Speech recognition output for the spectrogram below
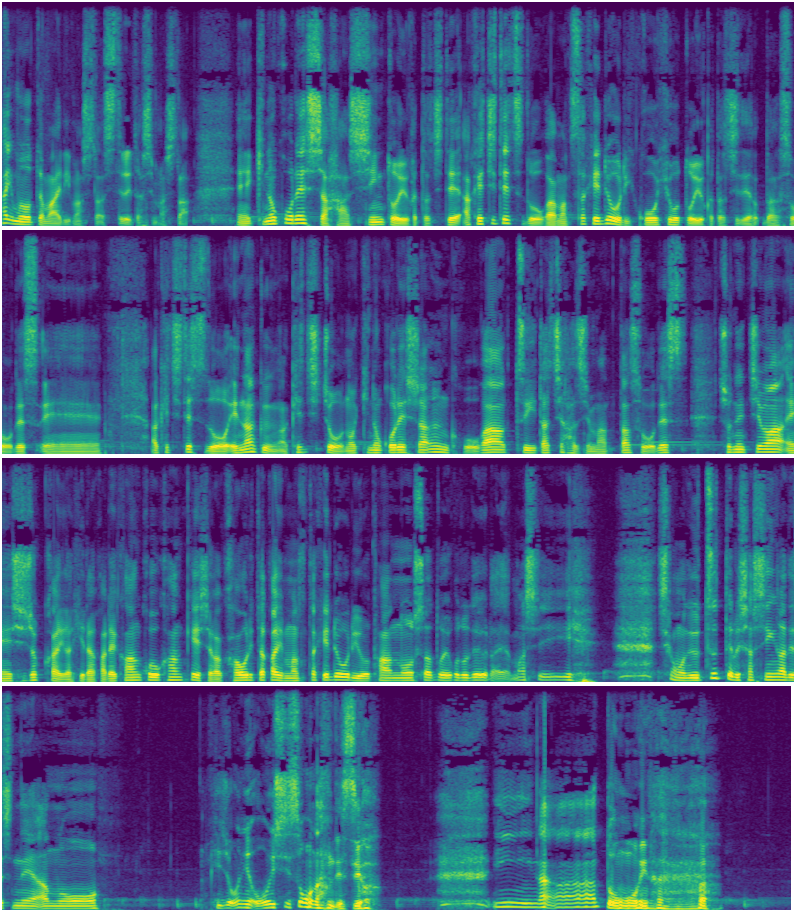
はい、戻ってまいりました。失礼いたしました。えー、キノコ列車発進という形で、明智鉄道が松茸料理好評という形でだそうです。えー、明智鉄道江名郡明智町のキノコ列車運行が1日始まったそうです。初日は、えー、試食会が開かれ、観光関係者が香り高い松茸料理を堪能したということで、羨ましい。しかもね、写ってる写真がですね、あのー、非常に美味しそうなんですよ。いいなぁと思いながら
